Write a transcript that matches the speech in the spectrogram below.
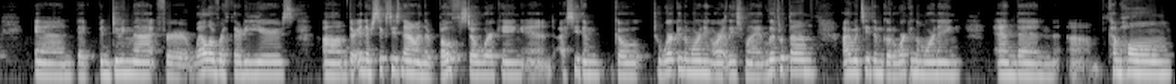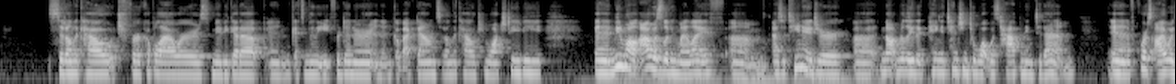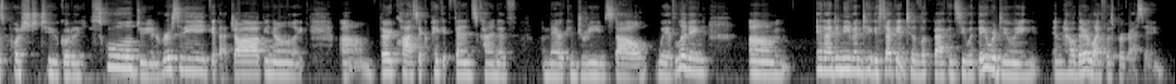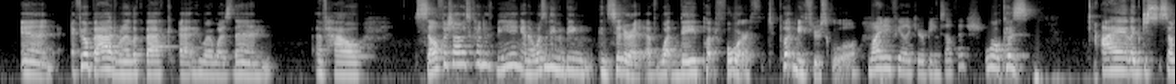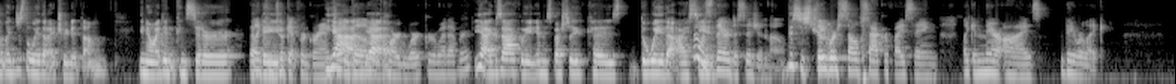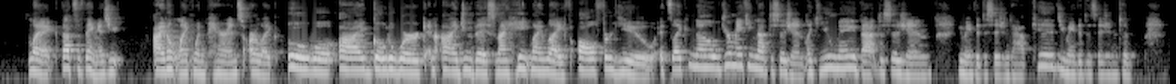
and they've been doing that for well over 30 years. Um, they're in their 60s now and they're both still working. And I see them go to work in the morning, or at least when I lived with them, I would see them go to work in the morning and then um, come home, sit on the couch for a couple hours, maybe get up and get something to eat for dinner, and then go back down, sit on the couch and watch TV. And meanwhile, I was living my life um, as a teenager, uh, not really like paying attention to what was happening to them. And of course, I was pushed to go to school, do university, get that job, you know, like um, very classic picket fence kind of American dream style way of living. Um, and I didn't even take a second to look back and see what they were doing and how their life was progressing. And I feel bad when I look back at who I was then, of how selfish I was kind of being, and I wasn't even being considerate of what they put forth to put me through school. Why do you feel like you're being selfish? Well, because I like just some like just the way that I treated them. You know, I didn't consider that like they you took it for granted, Yeah, the yeah. like hard work or whatever. Yeah, exactly, and especially because the way that I That see was it, was their decision though. this is true. They were self-sacrificing, like in their eyes, they were like like that's the thing is you I don't like when parents are like, "Oh, well, I go to work and I do this and I hate my life all for you." It's like, "No, you're making that decision. Like you made that decision. You made the decision to have kids, you made the decision to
